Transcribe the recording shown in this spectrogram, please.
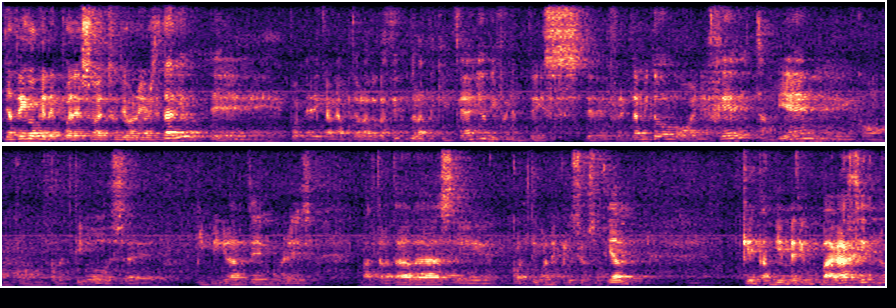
Ya te digo que después de esos estudios universitarios, eh, pues me dediqué al ámbito de la educación durante 15 años, diferentes, de diferentes ámbitos, ONG también, eh, con, con colectivos eh, inmigrantes, mujeres maltratadas, eh, colectivos en exclusión social, que también me dio un bagaje, ¿no?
